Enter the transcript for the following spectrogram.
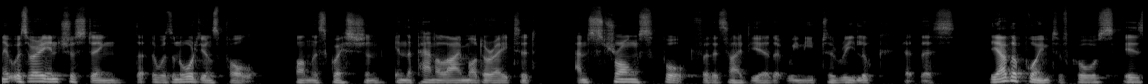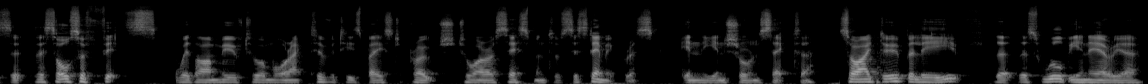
It was very interesting that there was an audience poll on this question in the panel I moderated, and strong support for this idea that we need to relook at this. The other point, of course, is that this also fits with our move to a more activities based approach to our assessment of systemic risk in the insurance sector. So I do believe that this will be an area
